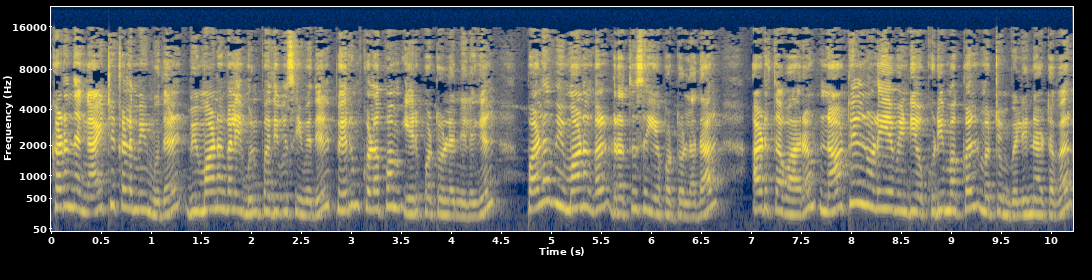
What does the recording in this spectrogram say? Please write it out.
கடந்த ஞாயிற்றுக்கிழமை முதல் விமானங்களை முன்பதிவு செய்வதில் பெரும் குழப்பம் ஏற்பட்டுள்ள நிலையில் பல விமானங்கள் ரத்து செய்யப்பட்டுள்ளதால் அடுத்த வாரம் நாட்டில் நுழைய வேண்டிய குடிமக்கள் மற்றும் வெளிநாட்டவர்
